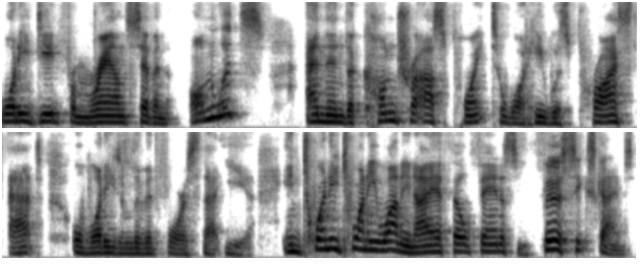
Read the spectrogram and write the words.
what he did from round seven onwards, and then the contrast point to what he was priced at or what he delivered for us that year. In 2021 in AFL fantasy, first six games,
